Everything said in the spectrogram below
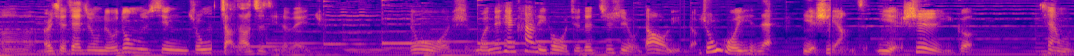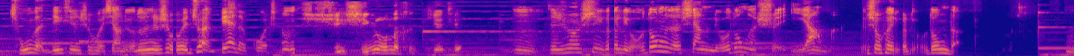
呃，而且在这种流动性中找到自己的位置。因为我是我那天看了以后，我觉得这是有道理的。中国现在也是这样子，也是一个向从稳定性社会向流动性社会转变的过程。形形容的很贴切。嗯，就是说是一个流动的，像流动的水一样嘛，社会一个流动的。嗯，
